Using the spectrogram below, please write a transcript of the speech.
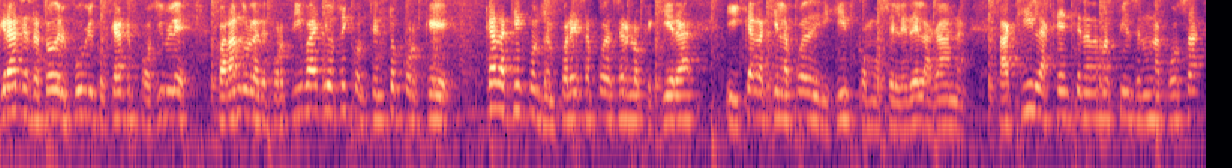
gracias a todo el público que hace posible Parándula Deportiva. Yo estoy contento porque cada quien con su empresa puede hacer lo que quiera y cada quien la puede dirigir como se le dé la gana. Aquí la gente nada más piensa en una cosa,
